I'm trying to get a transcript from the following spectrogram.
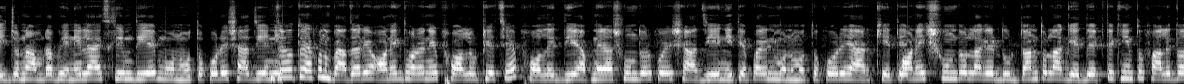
এই জন্য আমরা ভেনিলা আইসক্রিম দিয়ে মন মতো করে সাজিয়ে নিই যেহেতু এখন বাজারে অনেক ধরনের ফল উঠেছে ফলের দিয়ে আপনারা সুন্দর করে সাজিয়ে নিতে পারেন মন মতো করে আর খেতে। অনেক সুন্দর লাগে, দুর্দান্ত লাগে। দেখতে কিন্তু ফালুদা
